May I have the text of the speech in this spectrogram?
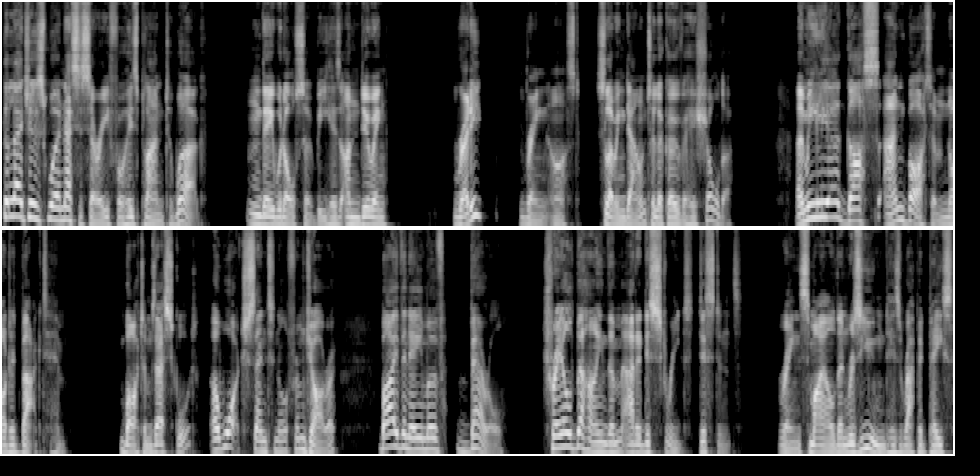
The ledgers were necessary for his plan to work. They would also be his undoing. Ready? Rain asked, slowing down to look over his shoulder. Amelia, Gus, and Bartom nodded back to him. Bartom's escort, a watch sentinel from Jara, by the name of Beryl, trailed behind them at a discreet distance. Rain smiled and resumed his rapid pace.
